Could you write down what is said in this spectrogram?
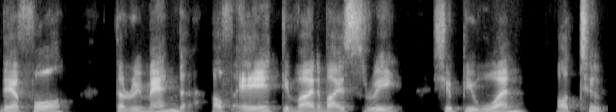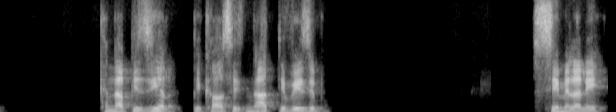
therefore the remainder of A divided by 3 should be 1 or 2. Cannot be 0 because it's not divisible. Similarly,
